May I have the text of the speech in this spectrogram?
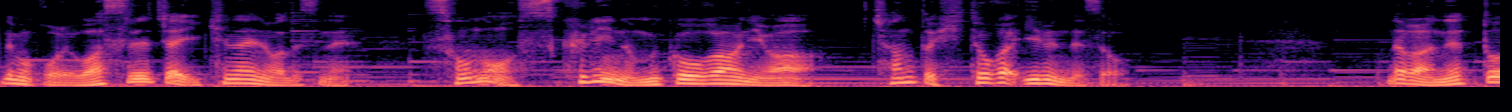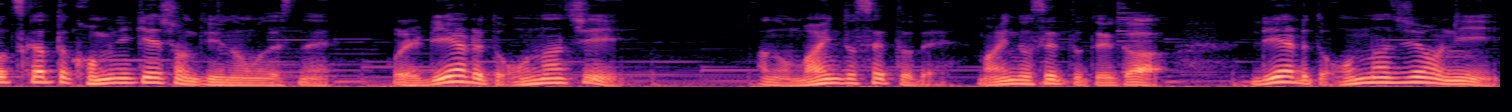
でもこれ忘れちゃいけないのはですねそのスクリーンの向こう側にはちゃんと人がいるんですよ。だからネットを使ったコミュニケーションというのもですねこれリアルと同じあのマインドセットでマインドセットというかリアルと同じように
